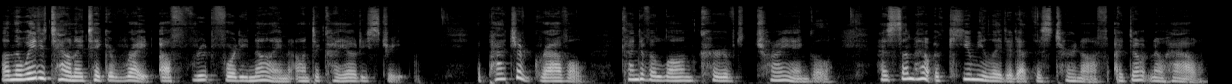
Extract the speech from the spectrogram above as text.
On the way to town, I take a right off Route 49 onto Coyote Street. A patch of gravel kind of a long curved triangle, has somehow accumulated at this turnoff. I don't know how,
